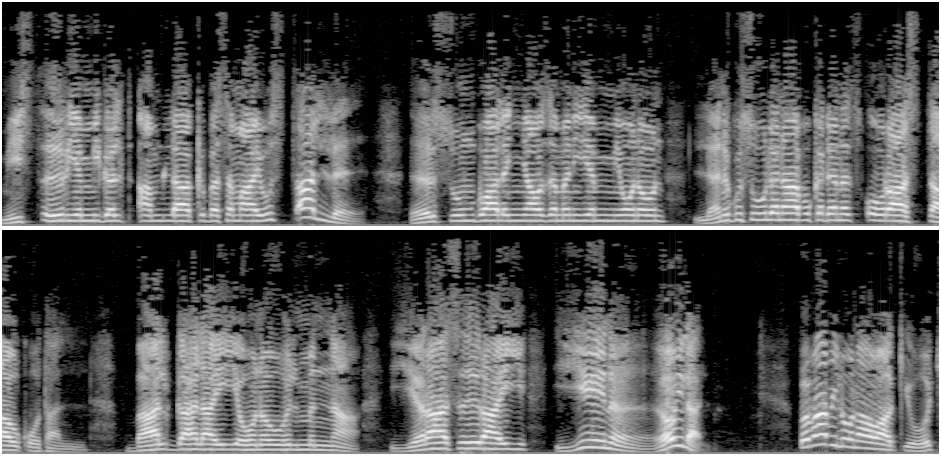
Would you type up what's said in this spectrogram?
ምስጢር የሚገልጥ አምላክ በሰማይ ውስጥ አለ። እርሱም በኋለኛው ዘመን የሚሆነውን ለንጉሡ ለናቡከደነጾር አስታውቆታል። በአልጋህ ላይ የሆነው ሕልምና የራስህ ራእይ ይህ ነው ይላል። በባቢሎን አዋቂዎች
